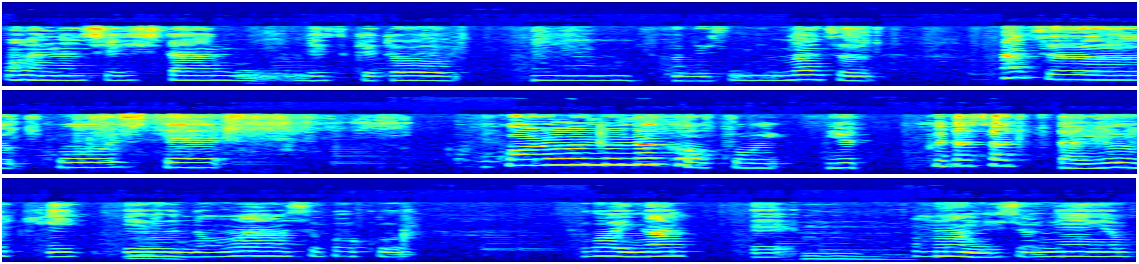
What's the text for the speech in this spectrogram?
お話ししたんですけど、うん、そうですね。まず、まず、こうして、心の中をこう言ってくださった勇気っていうのは、すごく、すごいなってうん思うんですよね。やっぱ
